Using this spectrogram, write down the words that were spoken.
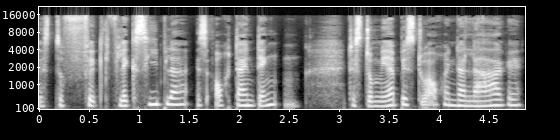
desto flexibler ist auch dein Denken, desto mehr bist du auch in der Lage,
